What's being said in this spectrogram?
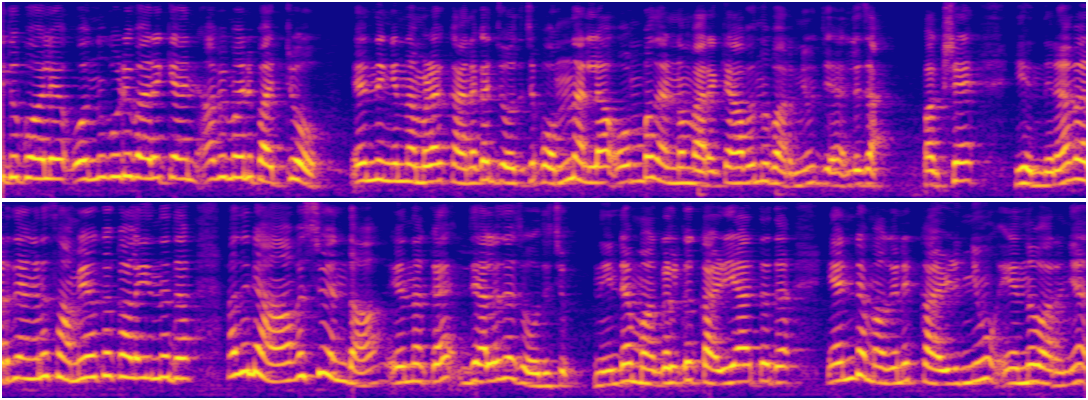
ഇതുപോലെ ഒന്നുകൂടി വരയ്ക്കാൻ അഭിമാന് പറ്റുമോ എന്നിങ്ങനെ നമ്മുടെ കനകം ചോദിച്ചപ്പോൾ ഒന്നല്ല ഒമ്പതെണ്ണം വരയ്ക്കാവെന്ന് പറഞ്ഞു ജലജ പക്ഷേ എന്തിനാ വെറുതെ അങ്ങനെ സമയമൊക്കെ കളയുന്നത്? അതിന്റെ ആവശ്യം എന്താ? എന്നൊക്കെ ജലജ ചോദിച്ചു. നിന്റെ മകൾക്ക് കഴിയാത്തത് എന്റെ മകന് കഴിഞ്ഞു എന്ന് പറഞ്ഞ്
